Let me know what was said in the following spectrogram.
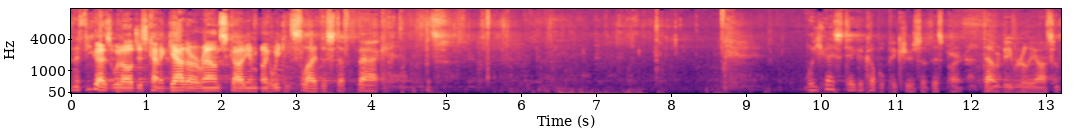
And if you guys would all just kind of gather around Scotty and Monica, we can slide this stuff back. Let's... Will you guys take a couple pictures of this part? That would be really awesome.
